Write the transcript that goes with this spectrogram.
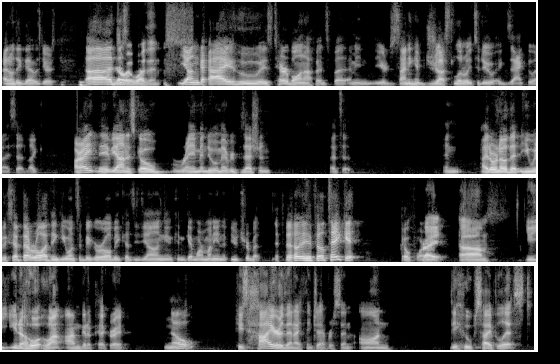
I don't think that was yours. Uh, no, it wasn't. young guy who is terrible on offense, but I mean, you're signing him just literally to do exactly what I said. Like, all right, Dave Giannis, go ram into him every possession. That's it. And I don't know that he would accept that role. I think he wants a bigger role because he's young and can get more money in the future. But if they'll, if he'll take it, go for right. it. Right. Um. You you know who, who I'm, I'm going to pick, right? No. He's higher than I think Jefferson on the hoops hype list.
